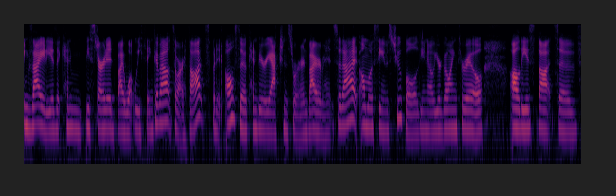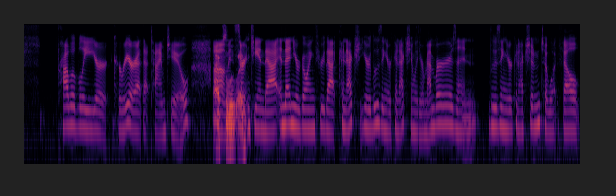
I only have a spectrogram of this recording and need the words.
anxiety is it can be started by what we think about so our thoughts but it also can be reactions to our environment so that almost seems twofold you know you're going through all these thoughts of probably your career at that time too. Um, Absolutely. Uncertainty in that. And then you're going through that connection, you're losing your connection with your members and losing your connection to what felt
